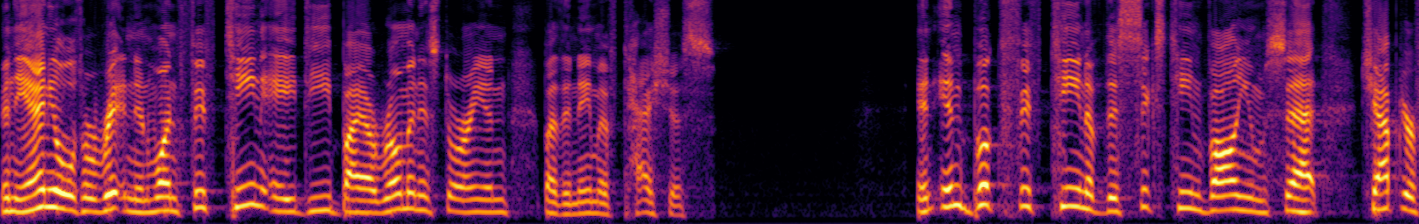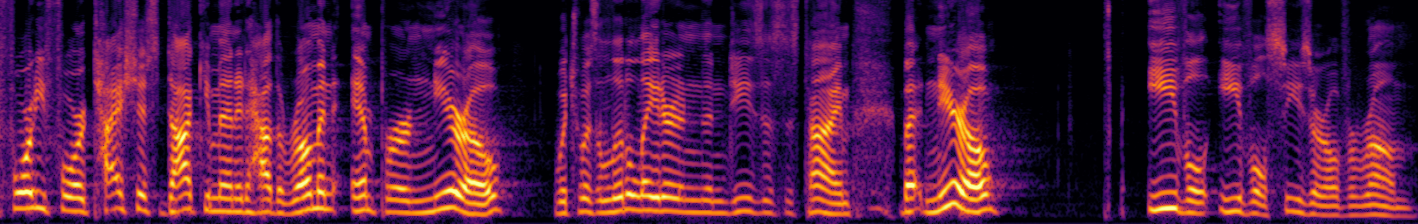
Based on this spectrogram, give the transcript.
And the annuals were written in 115 AD by a Roman historian by the name of Tacitus. And in book 15 of this 16 volume set, chapter 44, Tacitus documented how the Roman emperor Nero, which was a little later than Jesus' time, but Nero, evil, evil Caesar over Rome,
